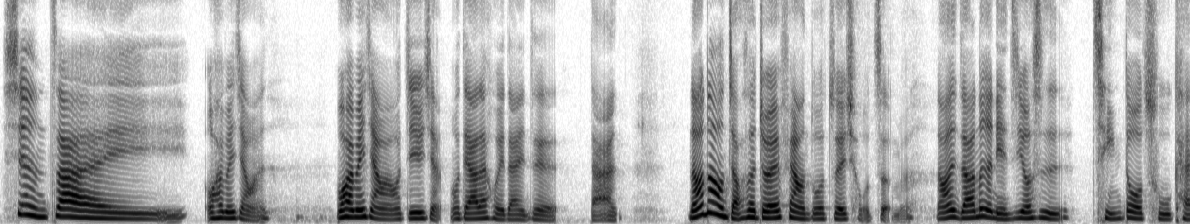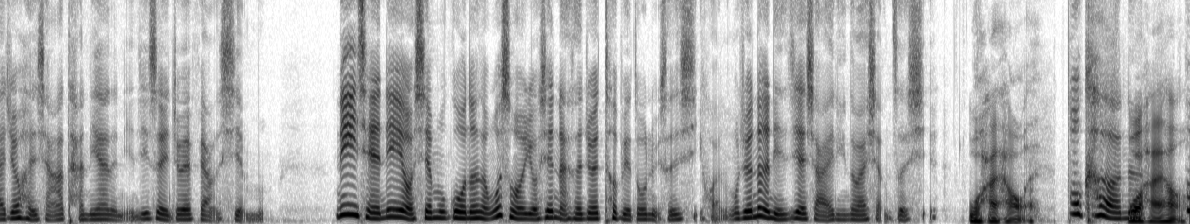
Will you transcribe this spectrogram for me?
现在我还没讲完，我还没讲完，我继续讲，我等下再回答你这个答案。然后那种角色就会非常多追求者嘛，然后你知道那个年纪又是。情窦初开就很想要谈恋爱的年纪，所以就会非常羡慕。你以前一定有羡慕过那种，为什么有些男生就会特别多女生喜欢？我觉得那个年纪的小孩一定都在想这些。我还好哎，不可能，我还好，不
